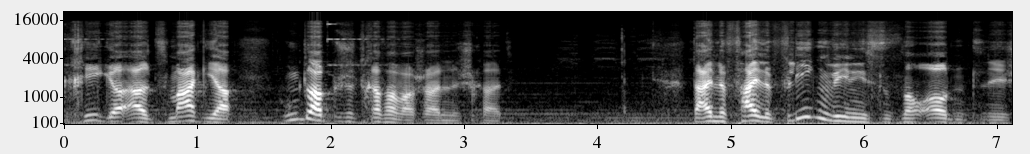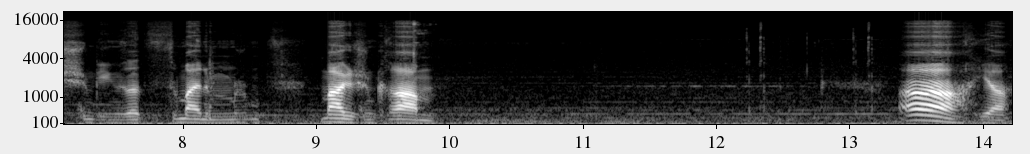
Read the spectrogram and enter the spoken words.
Krieger, als Magier. Unglaubliche Trefferwahrscheinlichkeit. Deine Pfeile fliegen wenigstens noch ordentlich, im Gegensatz zu meinem magischen Kram. Ach ja.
